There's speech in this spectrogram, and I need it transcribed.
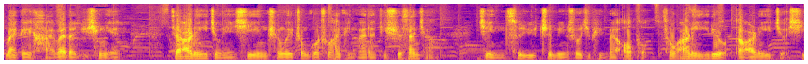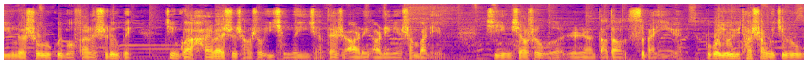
卖给海外的女青年，在二零一九年，西英成为中国出海品牌的第十三强，仅次于知名手机品牌 OPPO。从二零一六到二零一九，西英的收入规模翻了十六倍。尽管海外市场受疫情的影响，但是二零二零年上半年，西英销售额仍然达到四百亿元。不过，由于它尚未进入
